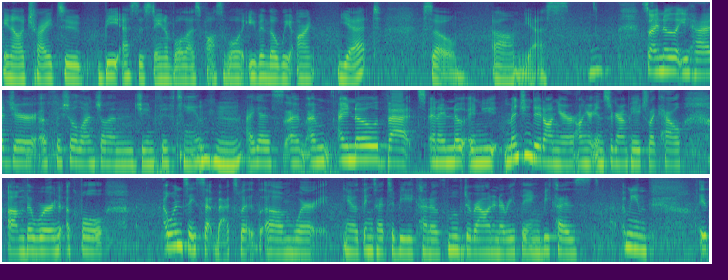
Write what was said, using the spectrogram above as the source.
you know try to be as sustainable as possible even though we aren't yet. So um, yes so I know that you had your official launch on June 15th. Mm-hmm. I guess I'm, I'm, i know that, and I know, and you mentioned it on your on your Instagram page, like how um, there were a couple. I wouldn't say setbacks, but um, where you know things had to be kind of moved around and everything because, I mean, it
